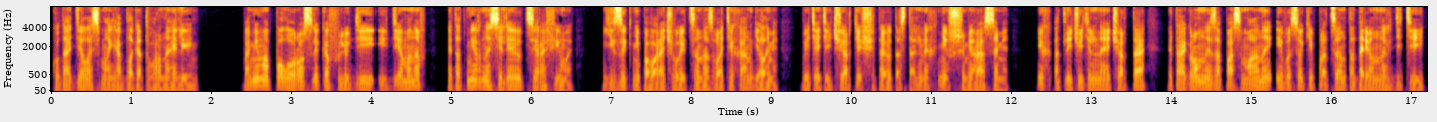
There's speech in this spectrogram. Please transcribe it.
Куда делась моя благотворная лень? Помимо полуросликов, людей и демонов, этот мир населяют серафимы. Язык не поворачивается назвать их ангелами, ведь эти черти считают остальных низшими расами. Их отличительная черта — это огромный запас маны и высокий процент одаренных детей.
